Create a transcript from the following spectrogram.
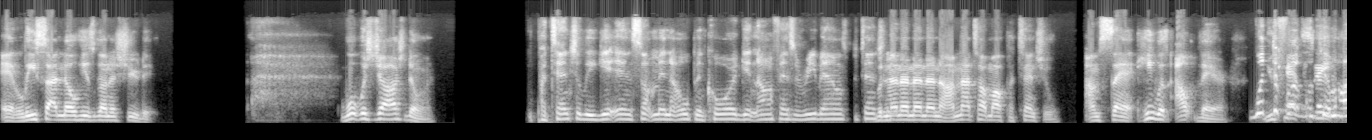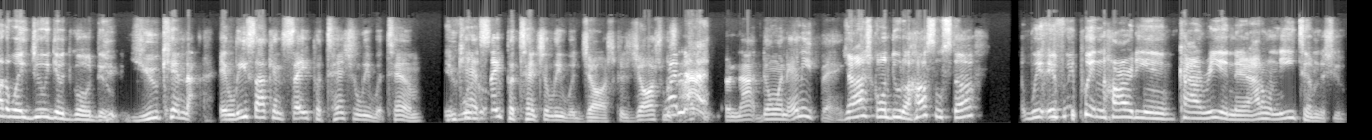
At least I know he's gonna shoot it. What was Josh doing? Potentially getting something in the open court, getting offensive rebounds. But no, no, no, no, no. I'm not talking about potential. I'm saying he was out there. What You the fuck was Tim Hardaway Jr. gonna do? You, you can at least I can say potentially with Tim. You If we're can't go- say potentially with Josh because Josh was Why not? out there not doing anything. Josh gonna do the hustle stuff. We if we putting Hardy and Kyrie in there, I don't need Tim to shoot.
